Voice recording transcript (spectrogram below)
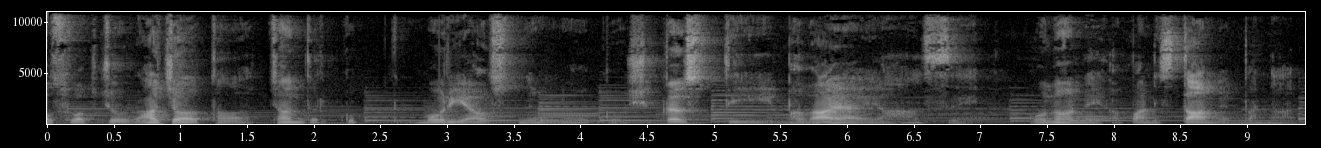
اس وقت جو راجا تھا چندر گپت موریہ اس نے انہوں کو شکست دی بھگایا یہاں سے۔ انہوں نے افغانستان میں بنا لی۔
